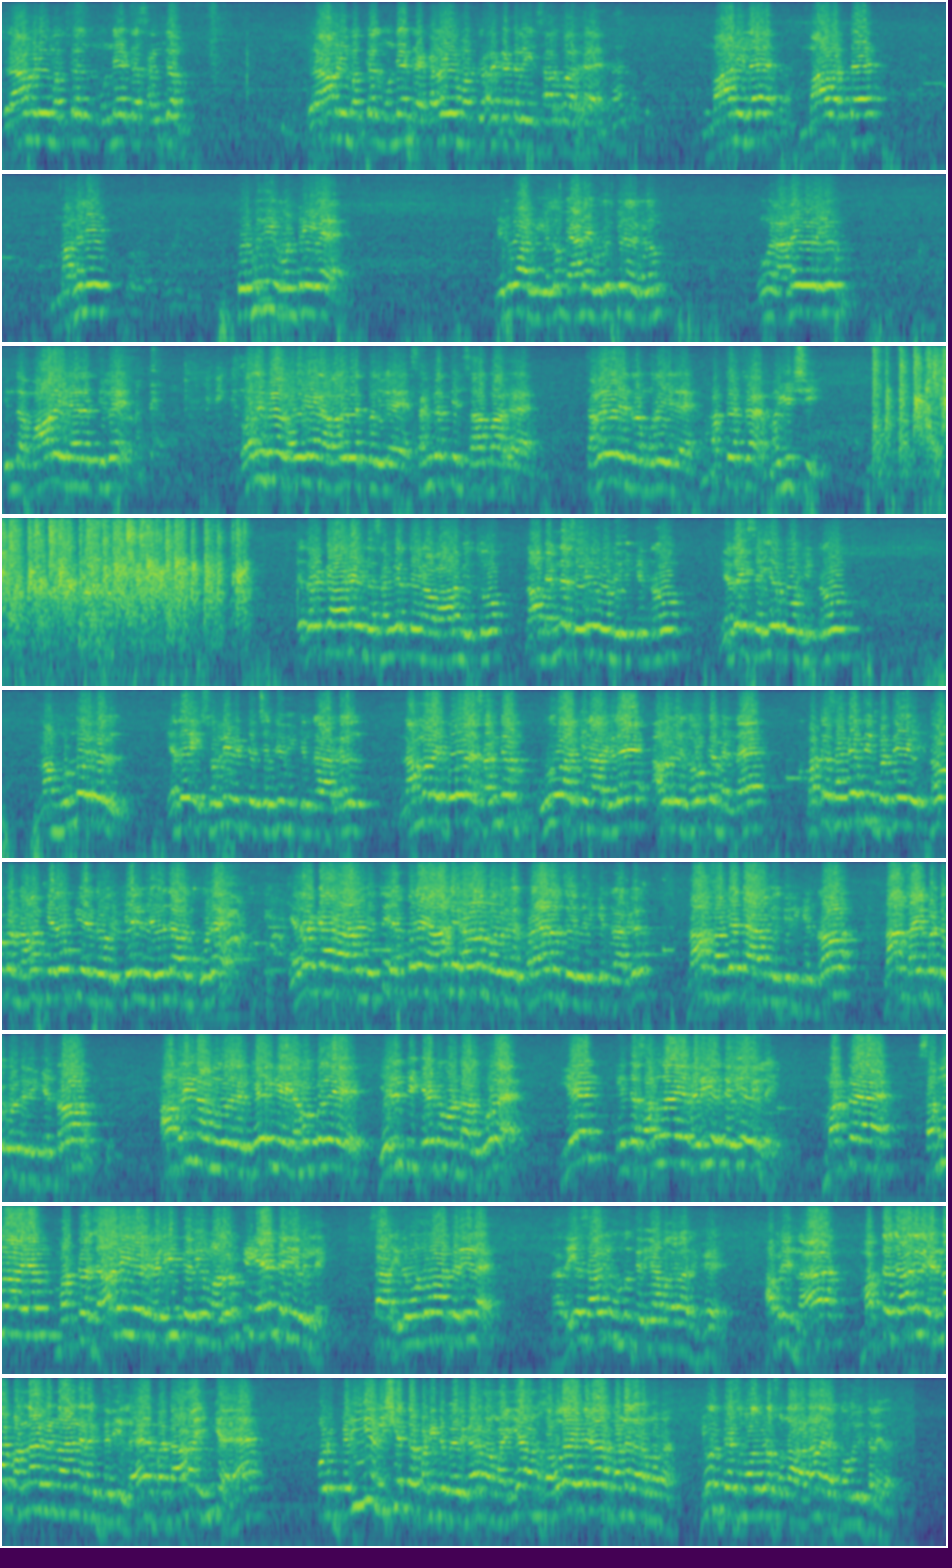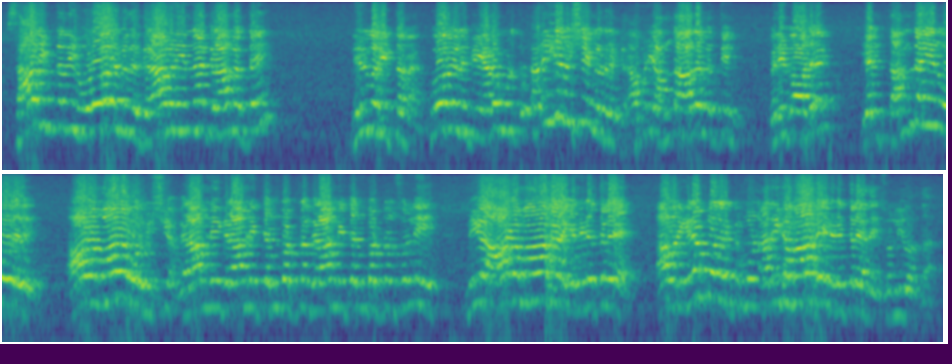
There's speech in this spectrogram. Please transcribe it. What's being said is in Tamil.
கிராமணி மக்கள் முன்னேற்ற சங்கம் கிராமணி மக்கள் முன்னேற்ற கழக மற்றும் அறக்கட்டளையின் சார்பாக மாநில மாவட்ட மகளிர் தொகுதி ஒன்றிய நிர்வாகிகளும் யானை உறுப்பினர்களும் உங்கள் அனைவரையும் இந்த மாலை நேரத்திலே வருக வருகையான வரவேற்பதிலே சங்கத்தின் சார்பாக தலைவர் என்ற முறையிலே மற்ற மகிழ்ச்சி. எதற்காக இந்த சங்கத்தை நாம் ஆரம்பித்தோம்? நாம் என்ன செய்து கொண்டிருக்கின்றோம்? எதை செய்ய போகின்றோம்? நம் முன்னோர்கள் எதை சொல்லிவிட்டு சென்றிருக்கின்றார்கள்? நம்மளை போல சங்கம் உருவாக்கினார்களே அவர்களின் நோக்கம் என்ன? மற்ற சங்கத்தை பற்றி நோக்கம் நமக்கு எதற்கு என்ற ஒரு கேள்வி எழுந்தாலும் கூட எதற்காக ஆரம்பித்து எத்தனை ஆண்டு காலம் அவர்கள் பிரயாணம் செய்திருக்கின்றார்கள்? நாம் சங்கத்தை ஆரம்பித்திருக்கின்றோம் நாம் செயல்பட்டுக் கொண்டிருக்கின்றோம் அப்படின்னு நாம் ஒரு கேள்வியை நமக்குள்ளே எழுப்பி கேட்டுக்கொண்டால் கூட ஏன் இந்த சமுதாயம் வெளியே தெரியவில்லை? மற்ற சமுதாயம் மற்ற ஜாதியர் வெளியே தெரியும் அளவுக்கு ஏன் தெரியவில்லை? சார் இது ஒண்ணுமா தெரியல. நிறைய சாதி ஒண்ணும் தெரியாம தானே இருக்கு. அப்படின்னா மற்ற ஜாதியில என்ன பண்ணாங்கன்னாங்கன்னு எனக்கு தெரியல. பட் ஆனா இங்க ஒரு பெரிய விஷயத்தை பண்ணிட்டு போயிருக்காரு நம்ம ஐயா. நம்ம சமுதாயத்துக்காக பண்ணல நம்ம. இவர் பேசும்போது கூட சொன்னார் தொகுதி தலைவர். சாதித்தது இவ்வளோ இருக்குது கிராமணியன்னா கிராமத்தை நிர்வகித்தவன். கோவிலுக்கு இடம் கொடுத்து நிறைய விஷயங்கள் இருக்கு. அப்படி அந்த ஆதங்கத்தின் வெளிப்பாடு என் தந்தையின் ஒரு ஆழமான ஒரு விஷயம். கிராமணி கிராமணி தென்பட்டணும் கிராமணி தென்பட்டணும் சொல்லி மிக ஆழமாக என்னிடத்துல அவர் இறப்பதற்கு முன் அதிகமாக என்னிடத்துல அதை சொல்லி வந்தார்.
